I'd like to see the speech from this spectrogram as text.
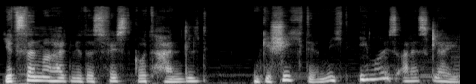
jetzt einmal halten wir das fest, Gott handelt in Geschichte und nicht immer ist alles gleich.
